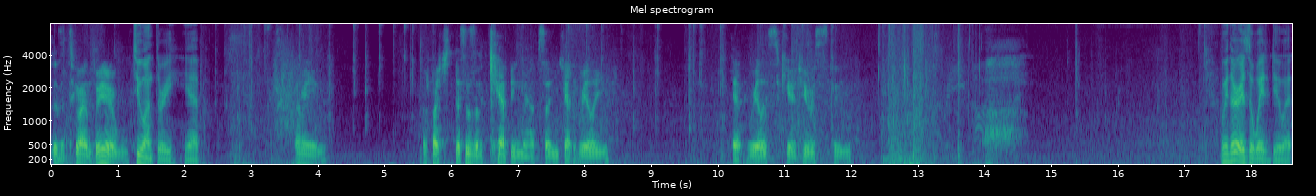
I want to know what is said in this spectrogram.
Is it two on three or? Two on three. Yep. I mean, of course, this isn't a camping map, so you can't really can't really secure to two. I mean, there is a way to do it.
